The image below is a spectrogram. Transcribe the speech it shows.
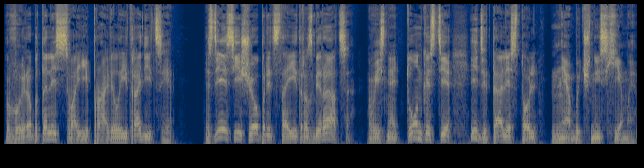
выработались свои правила и традиции. Здесь еще предстоит разбираться, выяснять тонкости и детали столь необычной схемы.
